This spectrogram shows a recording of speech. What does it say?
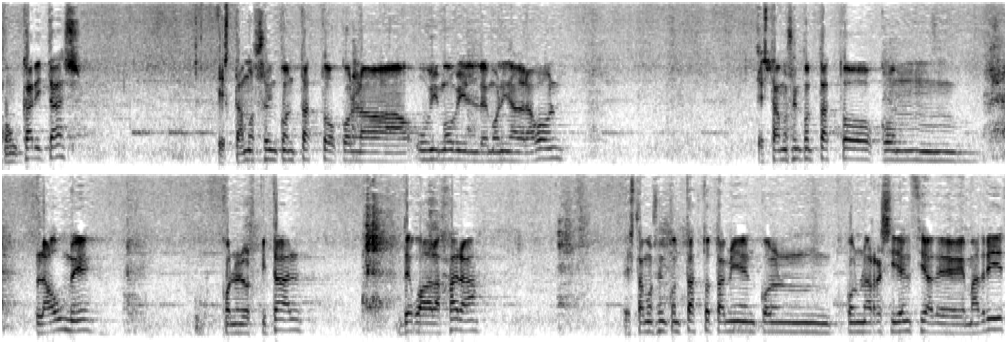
con Cáritas, estamos en contacto con la UBI móvil de Molina de Aragón, estamos en contacto con la UME con el hospital de Guadalajara. Estamos en contacto también con, una residencia de Madrid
